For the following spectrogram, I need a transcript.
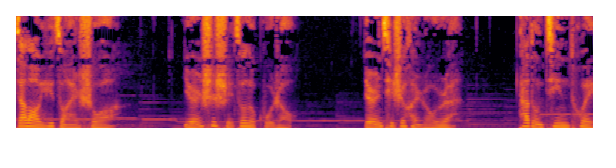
贾宝玉总爱说，女人是水做的骨肉，女人其实很柔软，她懂进退，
